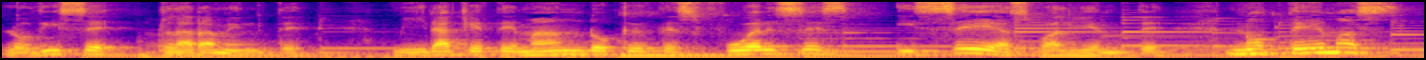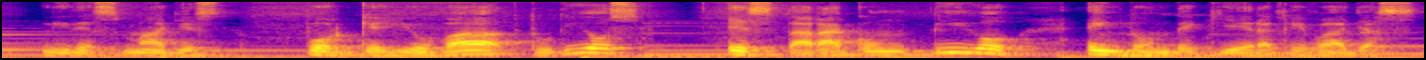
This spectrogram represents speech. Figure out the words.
lo dice claramente. Mira que te mando que te esfuerces y seas valiente. No temas ni desmayes, porque Jehová tu Dios estará contigo en donde quiera que vayas.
